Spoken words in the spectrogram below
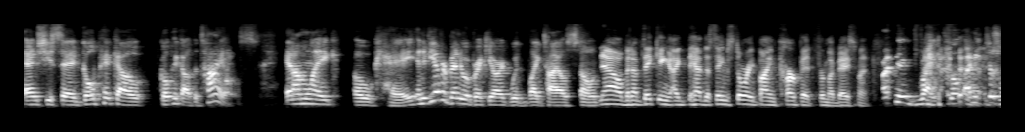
and she said, go pick out, go pick out the tiles. And I'm like, okay. And have you ever been to a brickyard with like tiles, stone? No, but I'm thinking I had the same story buying carpet for my basement. Right. So I mean, just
